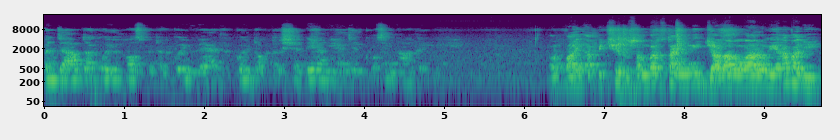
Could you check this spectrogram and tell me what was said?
ਪੰਜਾਬ ਦਾ ਕੋਈ ਹਸਪੀਟਲ ਕੋਈ ਵੈਦ, ਕੋਈ ਡਾਕਟਰ ਛੱਡਿਆ ਨਹੀਂ ਹੈ ਜੇ ਅਸੀਂ ਨਾ ਕਰੀਏ ਔਰ ਭਾਈ ਆ ਪਿੱਛੇ ਦਸੰਬਰ ਚ ਤਾਂ ਇੰਨੀ ਜ਼ਿਆਦਾ ਬਿਮਾਰ ਹੋ ਗਈ ਹੈ ਨਾ ਭਾਜੀ।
